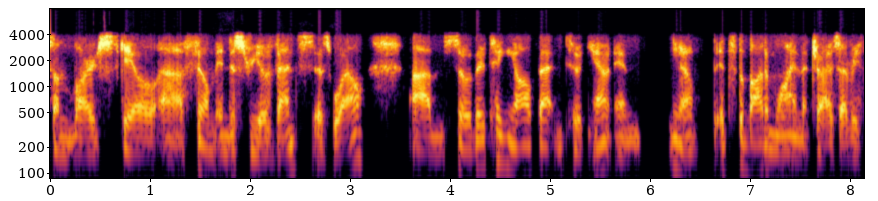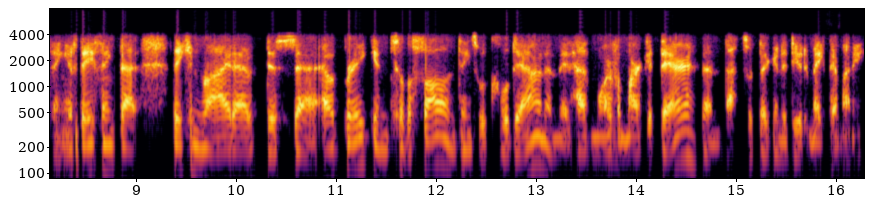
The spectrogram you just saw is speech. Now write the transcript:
some large scale uh, film industry events as well, um, so they're taking all of that into account and you know, it's the bottom line that drives everything. If they think that they can ride out this uh, outbreak until the fall and things will cool down and they'd have more of a market there, then that's what they're going to do to make their money.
